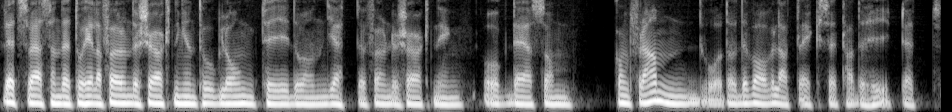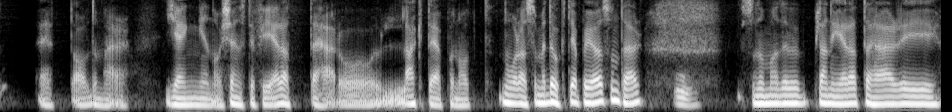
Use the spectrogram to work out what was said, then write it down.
rättsväsendet och hela förundersökningen tog lång tid och en jätteförundersökning. Och det som kom fram då, då, det var väl att exet hade hyrt ett, ett av de här gängen och tjänstifierat det här och lagt det på något, några som är duktiga på att göra sånt här. Mm. Så de hade planerat det här i,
